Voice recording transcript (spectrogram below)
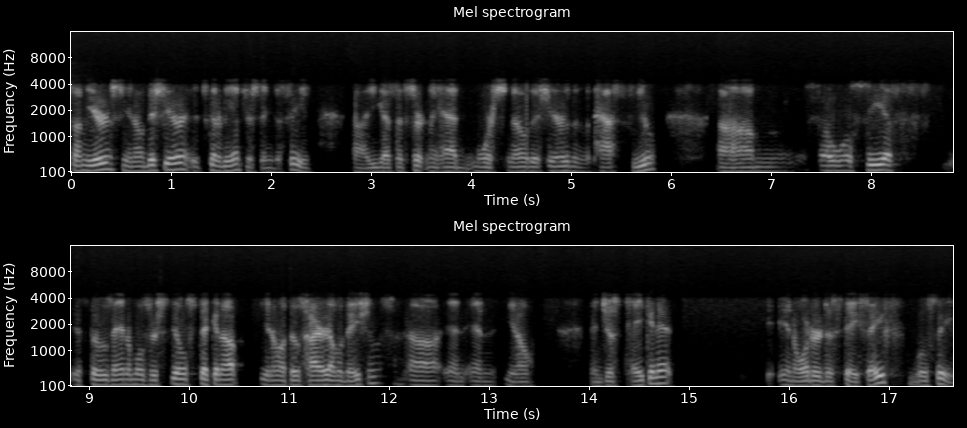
some years, you know, this year it's going to be interesting to see. Uh, you guys have certainly had more snow this year than the past few, um, so we'll see if if those animals are still sticking up, you know, at those higher elevations, uh, and and you know, and just taking it in order to stay safe. We'll see.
